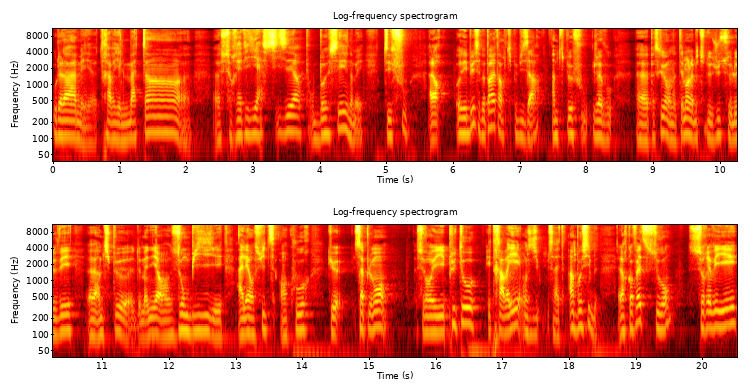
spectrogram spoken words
oulala, mais travailler le matin euh, se réveiller à 6 heures pour bosser, non mais t'es fou. Alors au début ça peut paraître un petit peu bizarre, un petit peu fou, j'avoue. Euh, parce qu'on a tellement l'habitude de juste se lever euh, un petit peu de manière zombie et aller ensuite en cours que simplement se réveiller plus tôt et travailler, on se dit ça va être impossible. Alors qu'en fait souvent se réveiller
